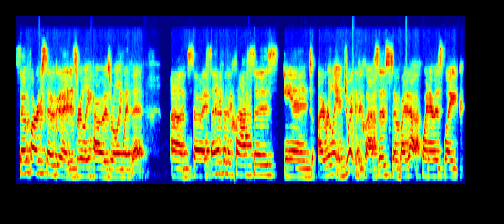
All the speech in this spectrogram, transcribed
so far so good is really how I was rolling with it. Um, so I signed up for the classes and I really enjoyed the classes. So by that point, I was like,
